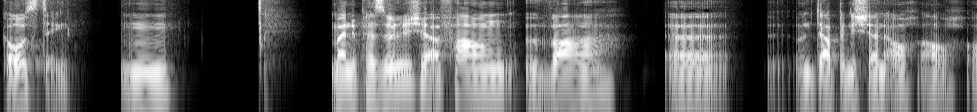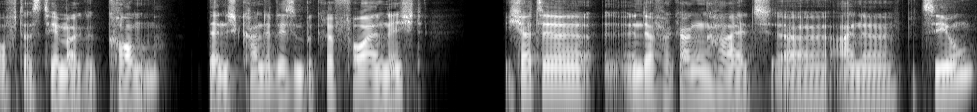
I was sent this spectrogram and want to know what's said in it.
Ghosting. Hm. Meine persönliche Erfahrung war, äh, und da bin ich dann auch, auch auf das Thema gekommen, denn ich kannte diesen Begriff vorher nicht. Ich hatte in der Vergangenheit äh, eine Beziehung,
